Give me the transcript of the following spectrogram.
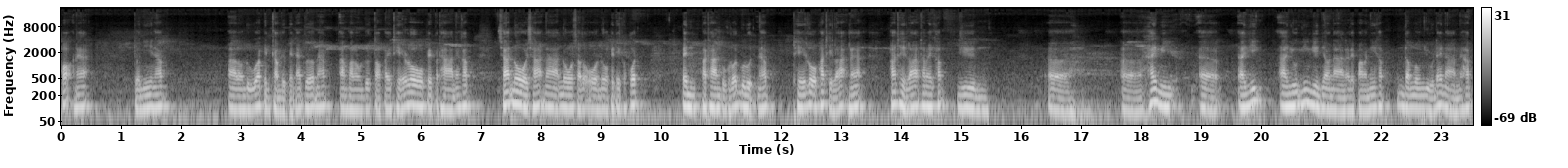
พาะนะฮะตัวนี้นะครับอาลองดูว่าเป็นกรรมหรือเป็น adverb นะครับอามาลองดูต่อไปเทโรเป็นประธานนะครับชะโนชะนาโนสรโอโนเป็นเอกพจน์ เป็นประธานบุคคลบุรุษนะครับ เทโรพระเถระนะฮะพระเถระทำไมครับยืนให้มีอ่ออายุ อายุยิ่งยืนยาวนานอะไรประมาณนี้ครับดำรงอยู่ได้นานนะครับ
